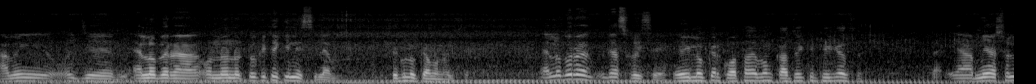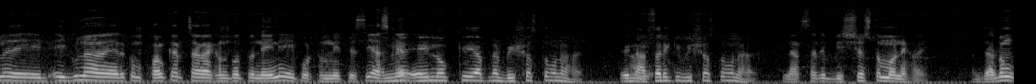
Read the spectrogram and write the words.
আমি ওই যে অ্যালোভেরা অন্য অন্য টুকিটে কিনেছিলাম সেগুলো কেমন হয়েছে? অ্যালোভেরা গাছ হয়েছে। এই লোকের কথা এবং কাজে কি ঠিক আছে? আমি আসলে এই- এইগুলা এরকম ফলকার চারা এখন পর্যন্ত নেইনি এই প্রথম নিতেছি আজকে। এই লোক কি আপনার বিশ্বস্ত মনে হয়? এই নার্সারি কি বিশ্বস্ত মনে হয়? নার্সারি বিশ্বস্ত মনে হয়। এবং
